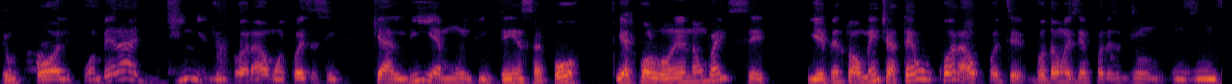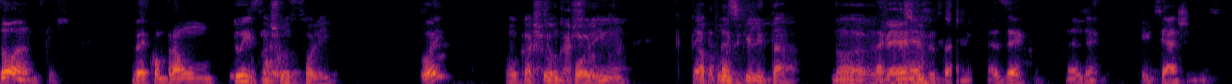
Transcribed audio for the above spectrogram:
de um pólipo, uma beiradinha de um coral, uma coisa assim, que ali é muito intensa a cor, e a colônia não vai ser. E, eventualmente, até o coral pode ser. Vou dar um exemplo, por exemplo, de um, um, um zoanthus. Vai comprar um O Twizzler. cachorro do Paulinho. Oi? Olha o cachorro Seu do cachorro. Paulinho. Zeca A tá pose aqui. que ele tá. Não, Tá aqui me ó. ajudando. É Zeca. Né, Zeca? O que que você acha disso?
